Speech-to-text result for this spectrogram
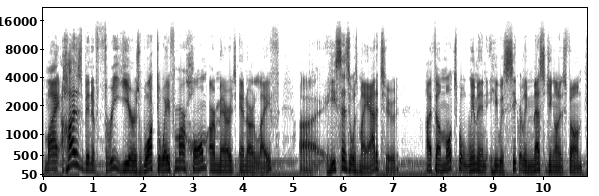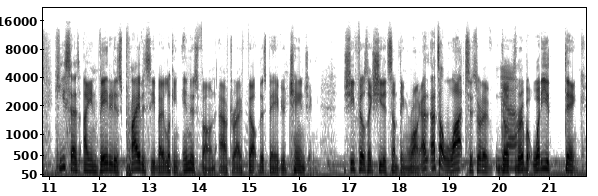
My husband of three years walked away from our home, our marriage, and our life. Uh, he says it was my attitude. I found multiple women he was secretly messaging on his phone. He says I invaded his privacy by looking in his phone after I felt this behavior changing. She feels like she did something wrong. That- That's a lot to sort of go Yeah. through, but what do you think?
